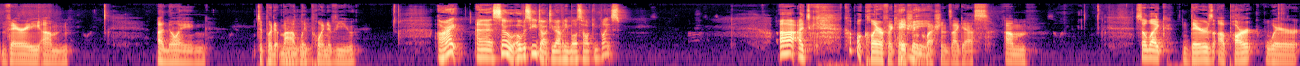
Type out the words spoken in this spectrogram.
very um annoying, to put it mildly, Hmm. point of view. All right, uh, so over to you, Doc. Do you have any more talking points? Uh, I, couple clarification questions, I guess. Um, so like, there's a part where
